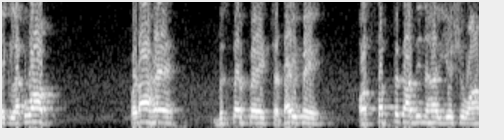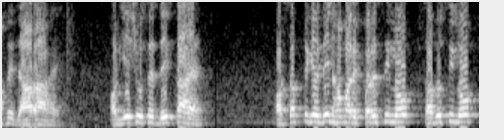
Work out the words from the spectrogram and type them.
एक लकवा पड़ा है बिस्तर पे, चटाई पे। और सप्त का दिन हर यीशु वहाँ से जा रहा है और यीशु उसे देखता है। और सप्त के दिन हमारे फरसी लोग, सदुसी लोग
